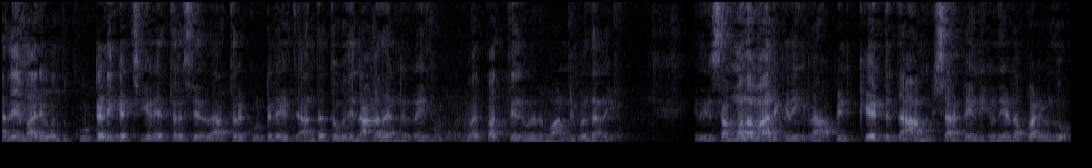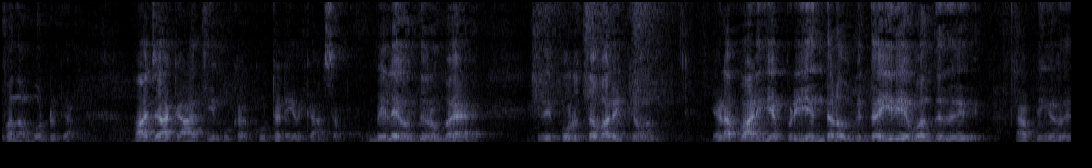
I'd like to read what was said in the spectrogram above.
அதே மாதிரி வந்து கூட்டணி கட்சிகள் எத்தனை செய்கிறது அத்தனை கூட்டணி கட்சி அந்த தொகுதி நாங்கள் தான் நிர்ணயம் பண்ணுவோம். இந்த மாதிரி பத்து விதமான நிபந்தனைகள். இதுக்கு சம்மதமாக இருக்கிறீங்களா அப்படின்னு கேட்டு தான் அமித்ஷாட்ட இன்றைக்கி வந்து எடப்பாடி வந்து ஒப்பந்தம் போட்டிருக்கார். பாஜக அதிமுக கூட்டணிகளுக்கு ஆசை. உண்மையிலே வந்து ரொம்ப இதை பொறுத்த வரைக்கும் எடப்பாடி எப்படி எந்த அளவுக்கு தைரியம் வந்தது அப்படிங்கிறது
